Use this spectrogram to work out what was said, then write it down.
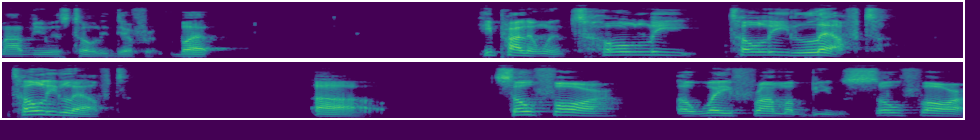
my view is totally different. But he probably went totally, totally left, totally left, uh, so far away from abuse, so far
